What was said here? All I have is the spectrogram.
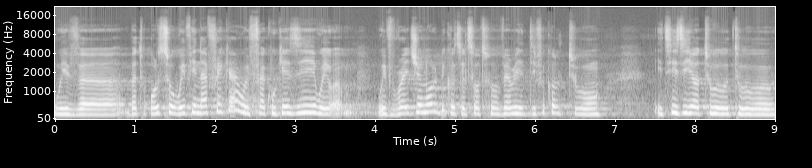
with, uh, but also within Africa, with Fak'ugesi, we, um, with regional, because it's also very difficult to, it's easier to, to,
